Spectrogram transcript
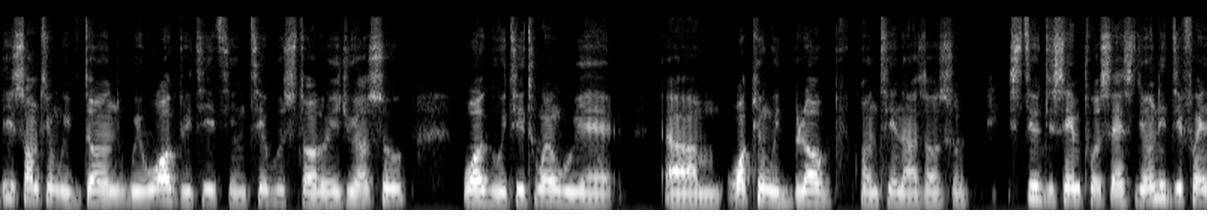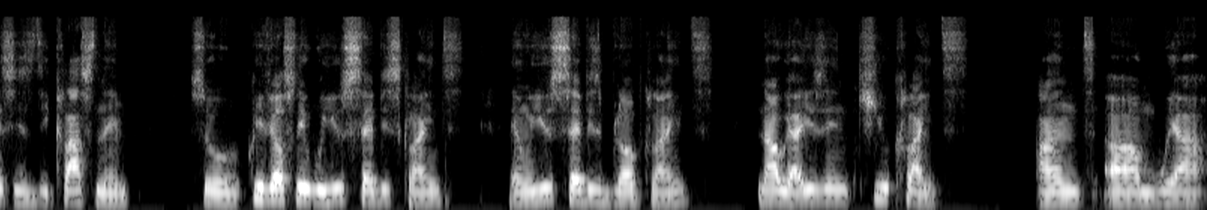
this is something we've done. We worked with it in table storage. We also worked with it when we were um, working with blob containers also. Still the same process. The only difference is the class name. So previously we used service clients, then we use service blob clients. Now we are using queue clients and um, we are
